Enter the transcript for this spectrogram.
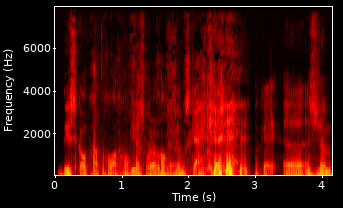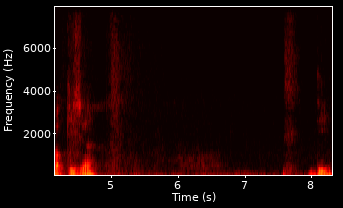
bioscoop gaat toch wel gewoon vet worden. Gewoon ja. films kijken. Oké, eh, een zwembad kiezen. Die,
